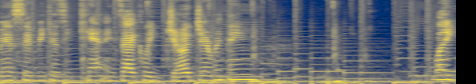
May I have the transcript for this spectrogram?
miss it because you can't exactly judge everything. Like,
